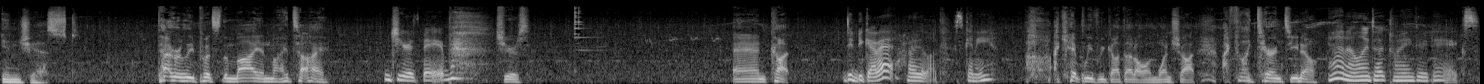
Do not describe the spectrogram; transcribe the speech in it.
Ingest. That really puts the Mai in my tie. Cheers, babe. Cheers. And cut. Did you get it? How did I look? Skinny? I can't believe we got that all in one shot. I feel like Tarantino. Yeah, it only took 23 takes.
